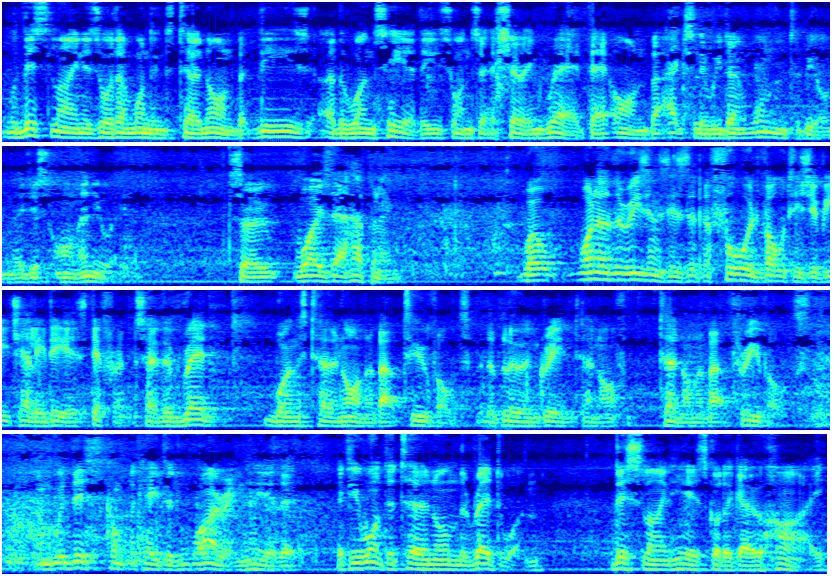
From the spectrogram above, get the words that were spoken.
well, this line is what I'm wanting to turn on, but these are the ones here, these ones that are showing red, they're on, but actually we don't want them to be on, they're just on anyway. So why is that happening? Well, one of the reasons is that the forward voltage of each LED is different. So the red ones turn on about 2 volts, but the blue and green turn off turn on about 3 volts. And with this complicated wiring here, that if you want to turn on the red one, this line here's got to go high,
